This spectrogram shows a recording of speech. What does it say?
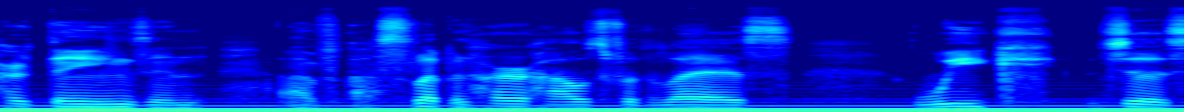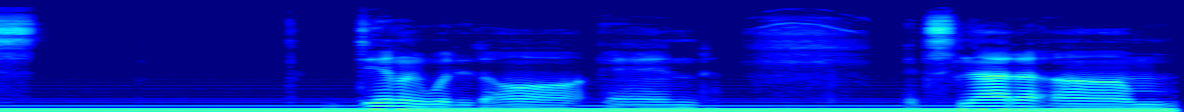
her things. And I've I slept in her house for the last week, just dealing with it all. And it's not a um.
